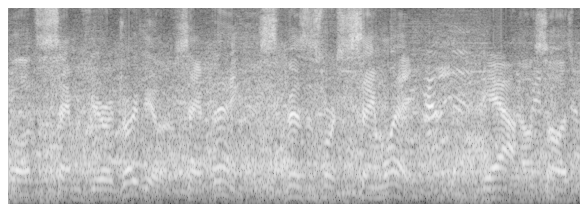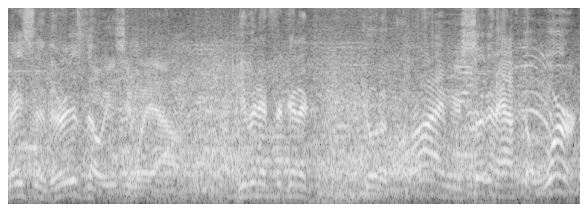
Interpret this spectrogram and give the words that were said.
Well, it's the same if you're a drug dealer. Same thing. This business works the same way. Yeah. You know, so it's basically there is no easy way out. Even if you're gonna go to crime, you're still gonna have to work.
